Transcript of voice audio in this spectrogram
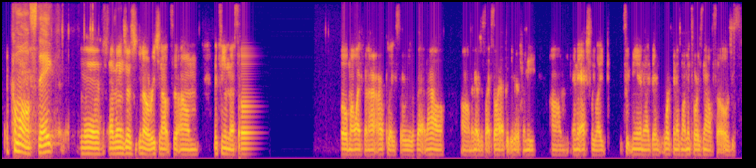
Come on, steak. Yeah, and then just you know reaching out to um the team that sold, sold my wife and our, our place where we live at now, um, and they're just like so happy to hear from me. Um, and they actually like took me in and like they're working as my mentors now. So just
